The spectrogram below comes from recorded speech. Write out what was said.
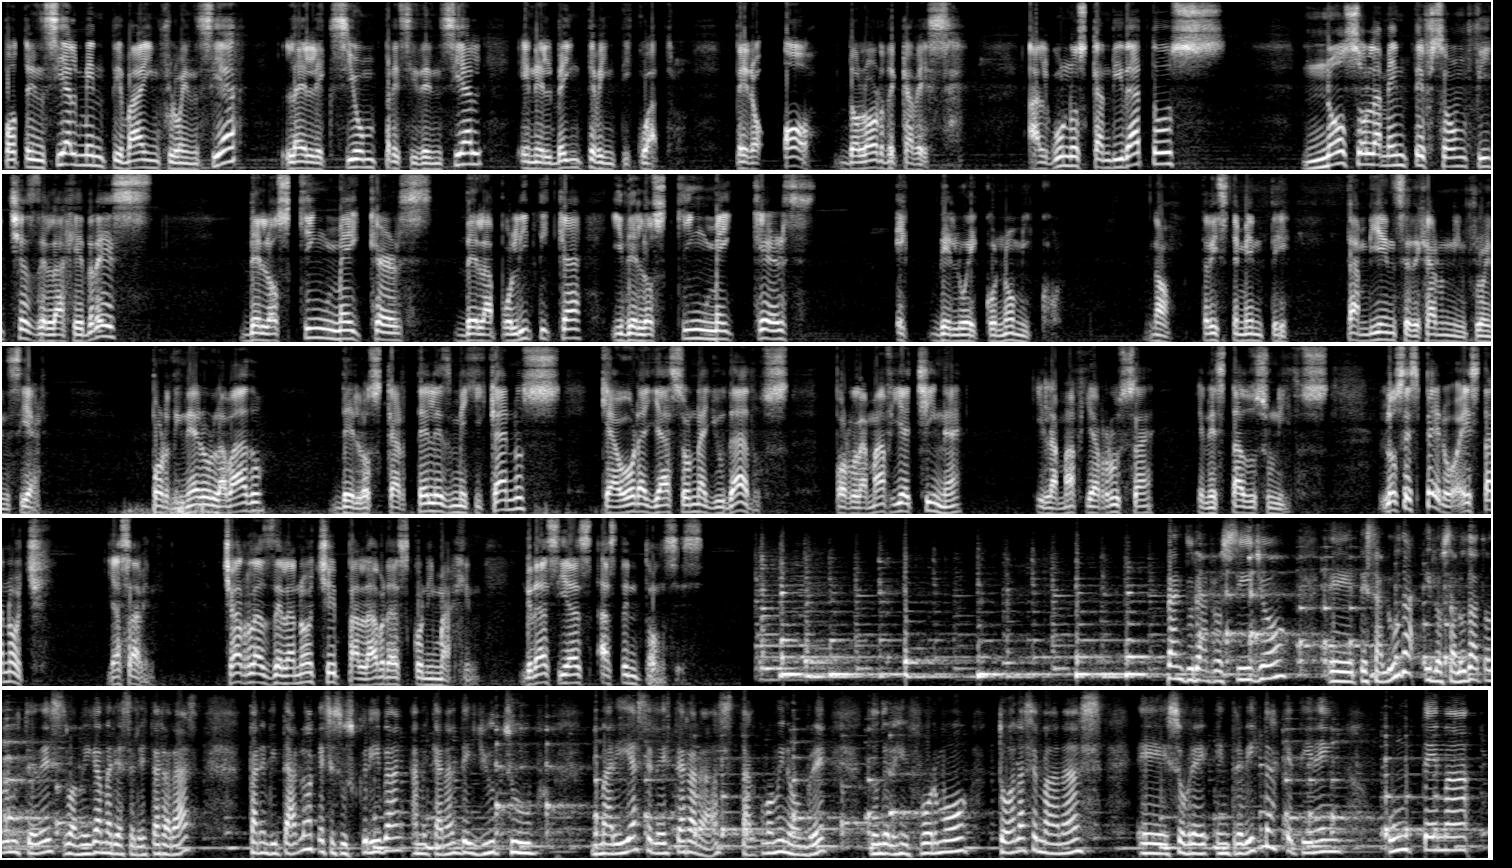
potencialmente va a influenciar la elección presidencial en el 2024. Pero, oh, dolor de cabeza. Algunos candidatos no solamente son fichas del ajedrez, de los kingmakers de la política y de los kingmakers e, de lo económico. No, tristemente, también se dejaron influenciar por dinero lavado de los carteles mexicanos que ahora ya son ayudados por la mafia china y la mafia rusa en Estados Unidos. Los espero esta noche, ya saben, charlas de la noche, palabras con imagen. Gracias, hasta entonces. Durán Rosillo eh, te saluda y los saluda a todos ustedes, su amiga María Celeste Raraz, para invitarlos a que se suscriban a mi canal de YouTube, María Celeste Raraz, tal como mi nombre, donde les informo todas las semanas eh, sobre entrevistas que tienen un tema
